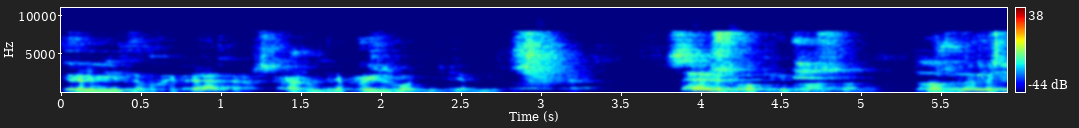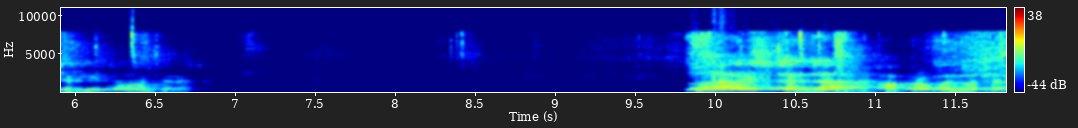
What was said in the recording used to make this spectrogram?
эрмитовых операторов, скажем, для производных эрмитовых операторов, сами скобки Пуассона должны быть эрмитовым оператором. Ну, давайте тогда попробуем это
